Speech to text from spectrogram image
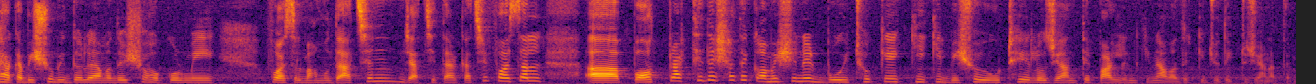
ঢাকা বিশ্ববিদ্যালয়ে আমাদের সহকর্মী ফয়সাল মাহমুদ আছেন, যাচ্ছি তার কাছে। ফয়সাল পদ প্রার্থীদের সাথে কমিশনের বৈঠকে কি কি বিষয় উঠে এলো জানতে পারলেন কিনা আমাদেরকে যদি একটু জানাতেন?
